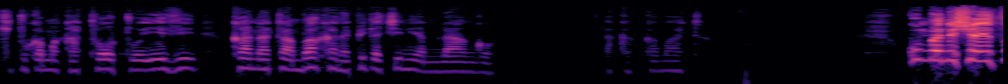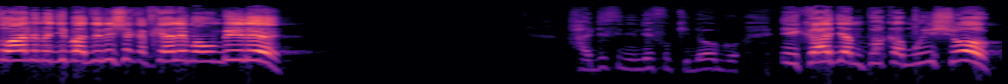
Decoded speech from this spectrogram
kitu kama katoto hivi kanatambaa kanapita chini ya mlango akakamata. Kumbe ni sheitani amejibadilisha katika yale maumbile. Hadithi ni ndefu kidogo ikaja mpaka mwisho.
